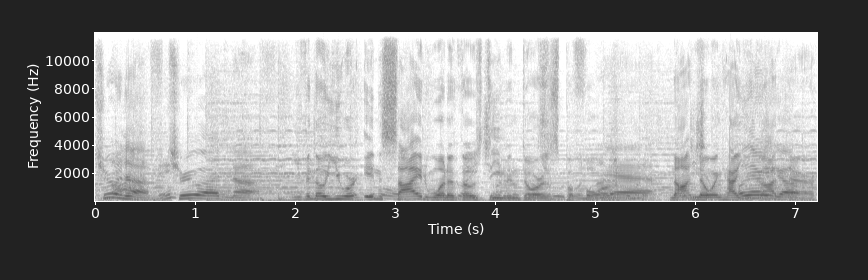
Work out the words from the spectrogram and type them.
True enough. True enough. Even though you were inside one of those demon doors before, yeah. not knowing how you got you go. there.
